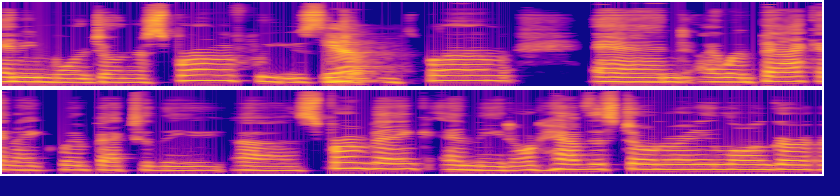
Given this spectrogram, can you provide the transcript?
any more donor sperm if we use the yep. donor sperm. And I went back and I went back to the uh, sperm bank and they don't have this donor any longer.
